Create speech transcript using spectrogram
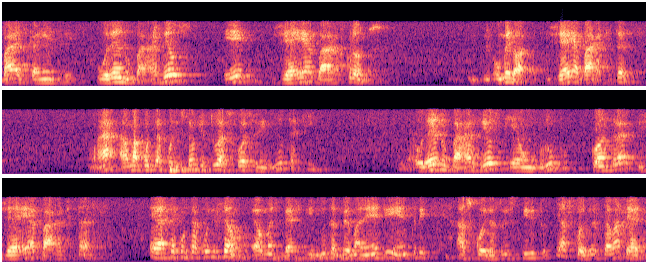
básica entre Urano barra Zeus e Geia barra Cronos. Ou melhor, Geia barra Titãs. Há? há uma contraposição de duas forças em luta aqui. Urano barra Zeus, que é um grupo, contra Geia barra Titãs. Essa é contraposição, é uma espécie de luta permanente entre as coisas do espírito e as coisas da matéria,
